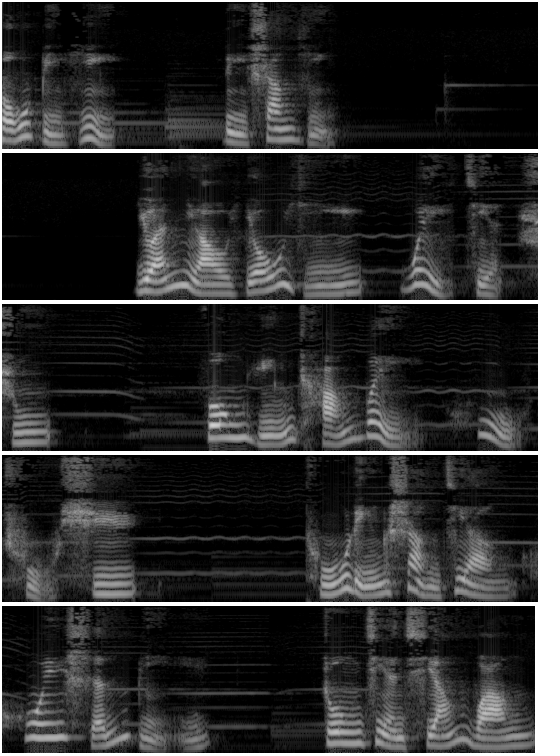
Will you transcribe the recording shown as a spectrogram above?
愁笔意，李商隐。远鸟犹疑未见书，风云常为护楚虚。图灵上将挥神笔，终见强王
